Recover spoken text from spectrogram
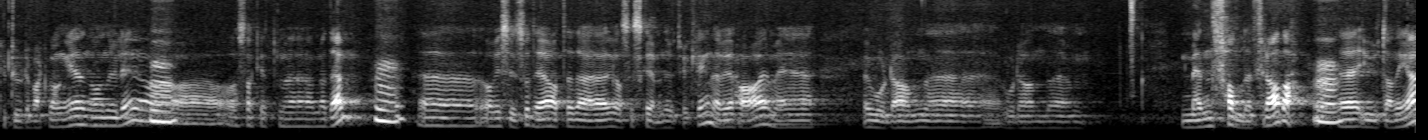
Kulturdepartementet nå nylig og, Mm. og snakket med, med dem. Mm. Og vi syns jo det at det er en ganske skremmende utvikling det vi har med, med hvordan, hvordan menn faller fra da, Mm. eh, i utdanninga.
